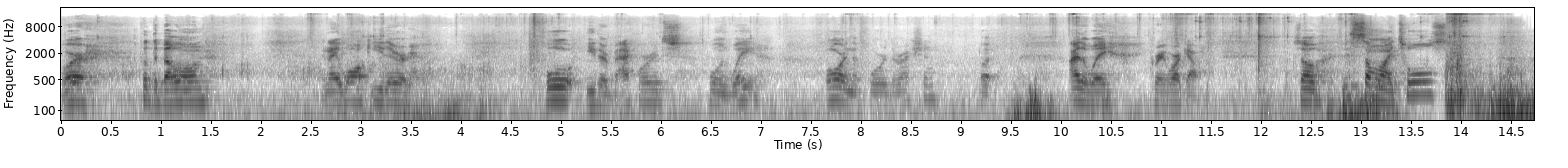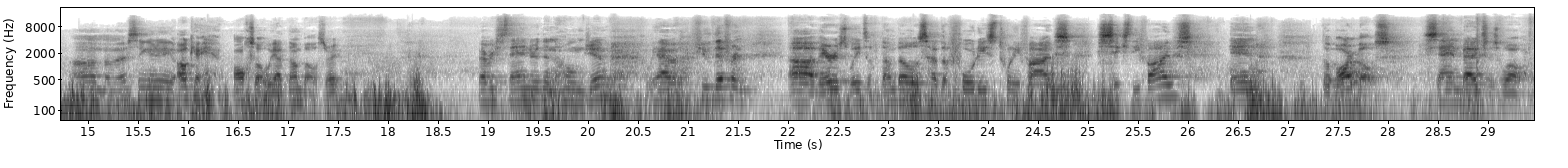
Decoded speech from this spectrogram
Or put the belt on and I walk either full, either backwards, pulling weight, or in the forward direction. But either way, great workout. So this is some of my tools. Um, am I missing anything? Okay, also we have dumbbells, right? Very standard in the home gym. We have a few different uh, various weights of dumbbells. Have the 40s, 25s, 65s, and the barbells. Sandbags as well.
